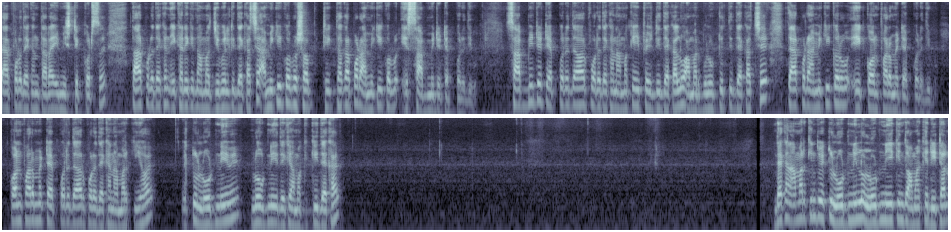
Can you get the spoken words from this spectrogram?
তারপরে দেখেন তারা এই মিস্টেক করছে। তারপরে দেখেন এখানে কিন্তু আমার জিমেলটি দেখাচ্ছে। আমি কি করব? সব ঠিক থাকার পর আমি কি করব? এই সাবমিটে ট্যাপ করে দিব। সাবমিটে ট্যাপ করে দেওয়ার পরে দেখেন আমাকে এই পেজটি দেখাল, আমার ব্লুটুথটি দেখাচ্ছে, তারপরে আমি কি করব? এই কনফার্মে ট্যাপ করে দিব। কনফার্মে ট্যাপ করে দেওয়ার পরে দেখেন আমার কি হয়? একটু লোড নিয়ে লোড নিয়ে দেখে আমাকে কি দেখায়? দেখেন, আমার কিন্তু একটু লোড নিল লোড নিয়ে কিন্তু আমাকে রিটার্ন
